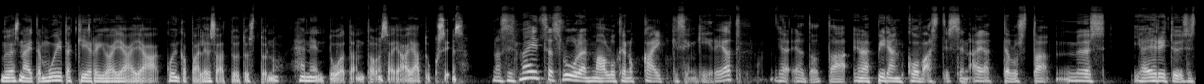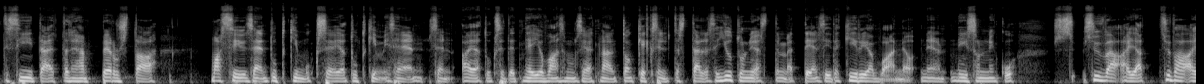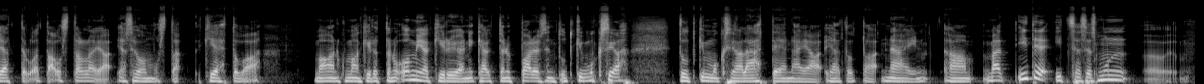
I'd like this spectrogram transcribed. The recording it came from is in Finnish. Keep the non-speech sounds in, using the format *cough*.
myös näitä muita kirjoja ja kuinka paljon sä oot tutustunut hänen tuotantoonsa ja ajatuksiinsa? No siis mä itse asiassa luulen, että mä oon lukenut kaikki sen kirjat. Ja, ja, tota, ja mä pidän kovasti sen ajattelusta myös ja erityisesti siitä, että sehän perustaa massiiviseen tutkimukseen ja tutkimiseen sen ajatukset, että ne ei ole vaan semmoisia, että mä nyt olen keksinyt tästä tällaisen jutun ja sitten mä teen siitä kirjan, vaan ne, ne, niissä on niin kuin syvä, ajat, syvä ajattelua taustalla ja, ja se on musta kiehtovaa mä oon, kun mä oon kirjoittanut omia kirjoja, niin käyttänyt paljon sen tutkimuksia, tutkimuksia lähteenä ja, ja tota, näin. Uh, mä itse itse asiassa mun uh,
